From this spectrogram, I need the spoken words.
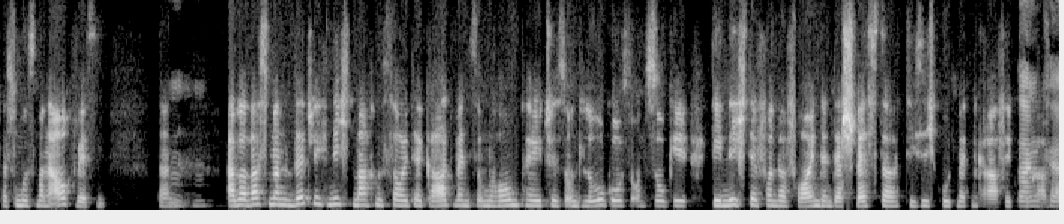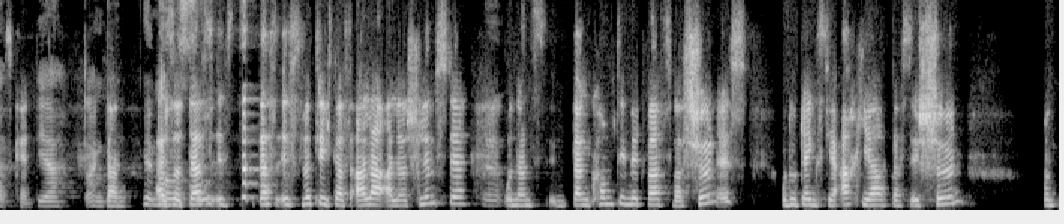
Das muss man auch wissen dann. Mhm. Aber was man wirklich nicht machen sollte, gerade wenn es um Homepages und Logos und so geht, die Nichte von der Freundin der Schwester, die sich gut mit dem Grafikprogramm danke. auskennt. Ja, danke. Dann, genau also das so. ist das ist wirklich das aller Allerschlimmste. Ja. Und dann, dann kommt die mit was, was schön ist, und du denkst dir, ach ja, das ist schön. Und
